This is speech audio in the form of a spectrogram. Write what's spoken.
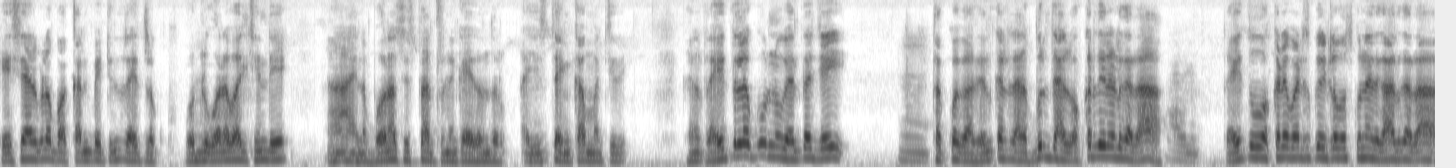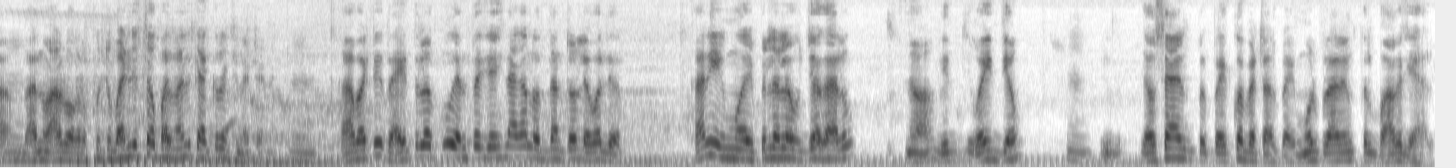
కేసీఆర్ కూడా బాగా కనిపెట్టింది రైతులకు. ఒడ్లు కొనవలసిందే. ఆయన బోనస్ ఇస్తా అంటుంది ఇంకా ఐదు వందలు. అది ఇస్తే ఇంకా మంచిది. కానీ రైతులకు నువ్వు ఎంత చేయి. తక్కువ కాదు. ఎందుకంటే అభివృద్ధి అది ఒక్కరు తినడు కదా. రైతు ఒక్కడే పండించుకుని ఇంట్లో పోసుకునేది కాదు కదా. దాన్ని వాడు ఒకడు పుట్టి పండిస్తే పది మందికి ఎక్కడ వచ్చినట్టే. కాబట్టి రైతులకు ఎంత చేసినా కానీ వద్దంటే వాళ్ళు ఎవరు లేరు. కానీ పిల్లల ఉద్యోగాలు విద్య వైద్యం. వ్యవసాయానికి ఎక్కువ పెట్టాలి. పై మూడు ప్రాధాన్యతలు బాగా చేయాలి.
